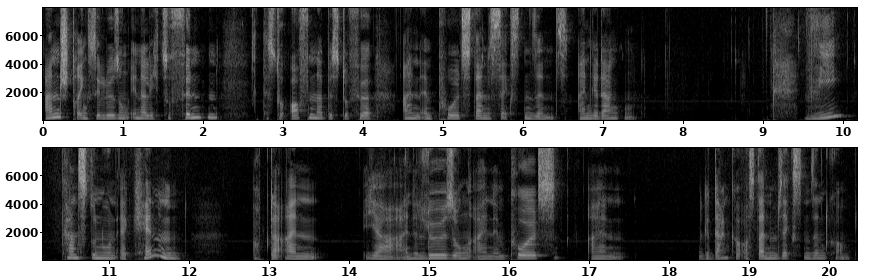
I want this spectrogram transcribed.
anstrengst, die Lösung innerlich zu finden, desto offener bist du für einen Impuls deines sechsten Sinns, einen Gedanken. Wie kannst du nun erkennen, ob da ein, ja, eine Lösung, ein Impuls, ein Gedanke aus deinem sechsten Sinn kommt?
